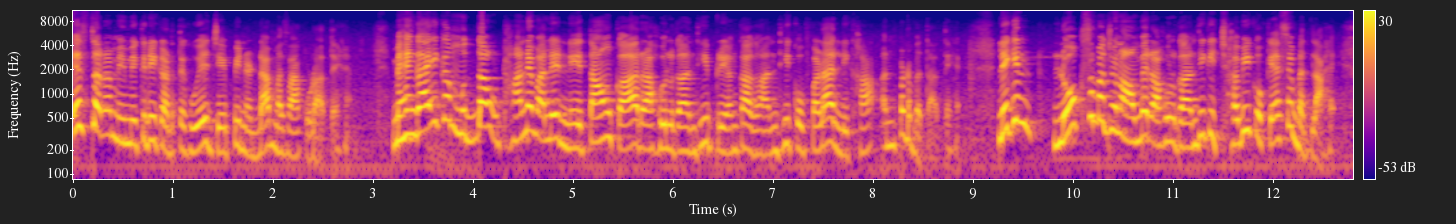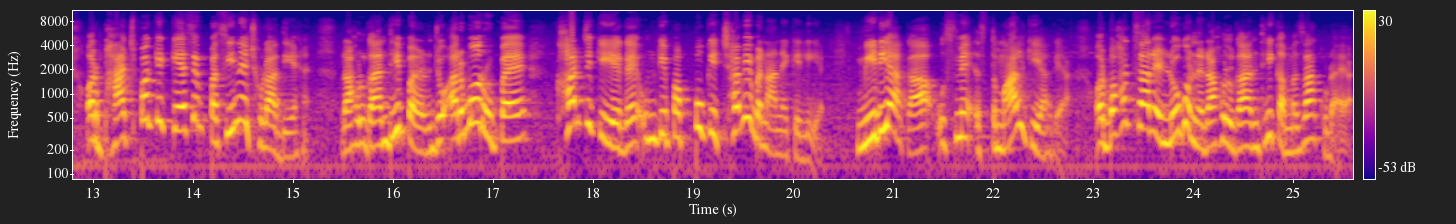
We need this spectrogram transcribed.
इस तरह मिमिक्री करते हुए जेपी नड्डा मज़ाक उड़ाते हैं। महँगाई का मुद्दा उठाने वाले नेताओं का राहुल गांधी, प्रियंका गांधी को पढ़ा लिखा, अनपढ़ बताते हैं। लेकिन लोकसभा चुनाव में राहुल गांधी की छवि को कैसे बदला है? और भाजपा के कैसे पसीने छुड़ा दिए हैं? राहुल गांधी पर जो अरबों रुपए खर्च किए गए उनके पप्पू की छवि बनाने के लिए। मीडिया का उसमें इस्तेमाल किया गया और बहुत सारे लोगों ने राहुल गांधी का मज़ाक उड़ाया।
